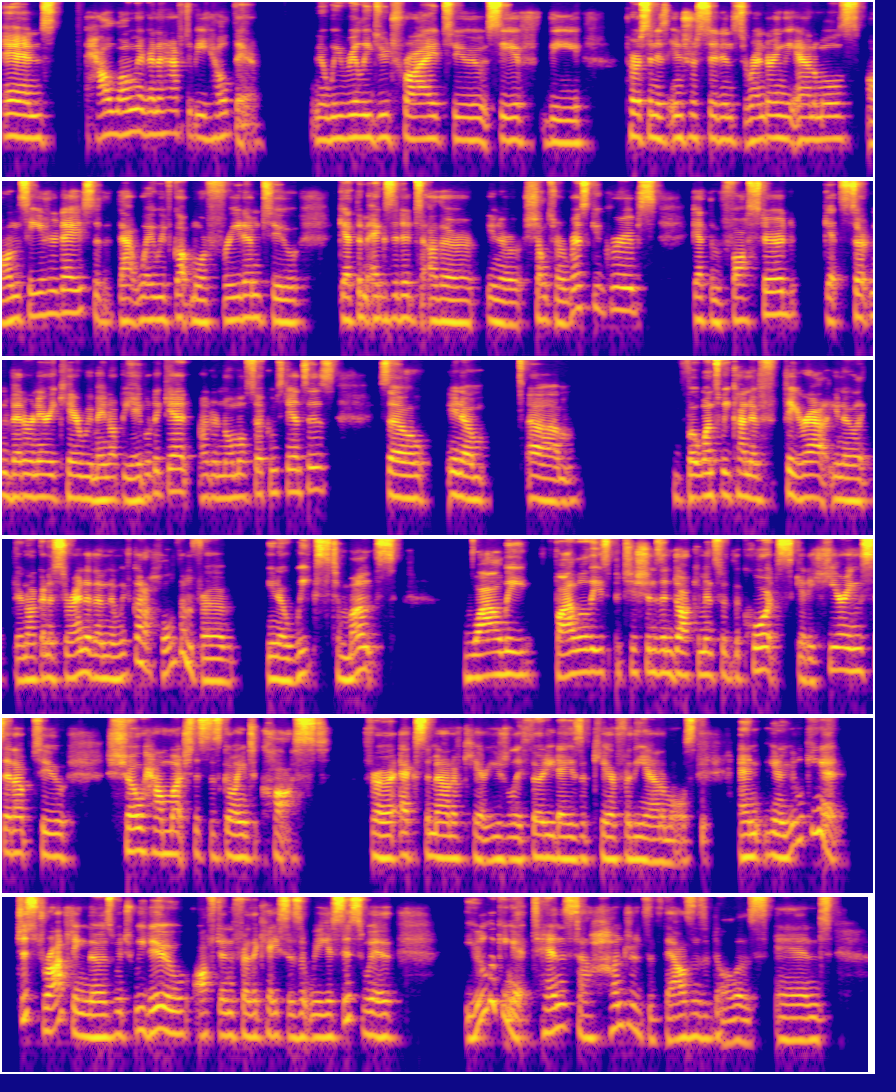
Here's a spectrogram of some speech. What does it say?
and how long they're going to have to be held there. You know, we really do try to see if the person is interested in surrendering the animals on seizure day so that that way we've got more freedom to get them exited to other you know shelter and rescue groups get them fostered get certain veterinary care we may not be able to get under normal circumstances. So, you know, um, but once we kind of figure out, you know, like they're not going to surrender them, then we've got to hold them for, you know, weeks to months while we file all these petitions and documents with the courts, get a hearing set up to show how much this is going to cost for X amount of care, usually 30 days of care for the animals. And, you know, you're looking at just drafting those, which we do often for the cases that we assist with, you're looking at tens to hundreds of thousands of dollars. And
